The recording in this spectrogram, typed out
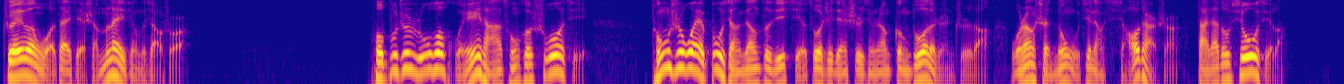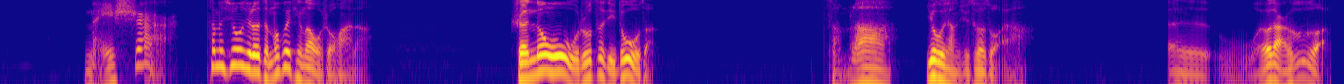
追问我在写什么类型的小说。我不知如何回答，从何说起。同时，我也不想将自己写作这件事情让更多的人知道。我让沈东武尽量小点声，大家都休息了。没事儿，他们休息了，怎么会听到我说话呢？沈东武捂住自己肚子。怎么了？又想去厕所呀？呃，我有点饿了。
